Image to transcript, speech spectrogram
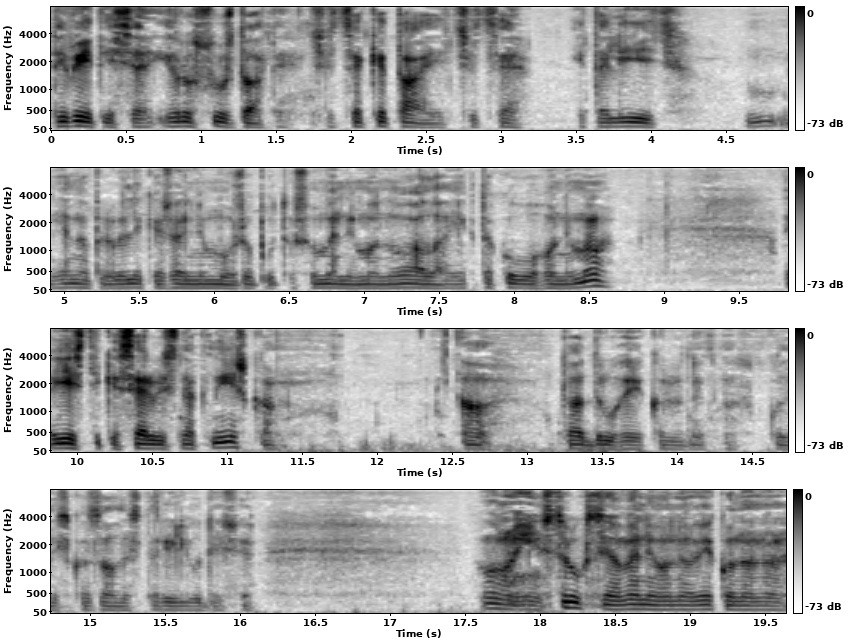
Дивитися і розсуждати, чи це китаєць, чи це італієць. Ну, я на превеликий жаль не можу, бо що в мене мануала як такового нема. А є тільки сервісна книжка. А та друга, я як нас колись казали старі люди ще. О, інструкція, в мене вона виконана,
